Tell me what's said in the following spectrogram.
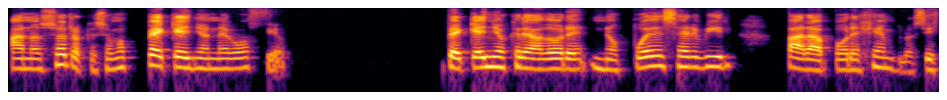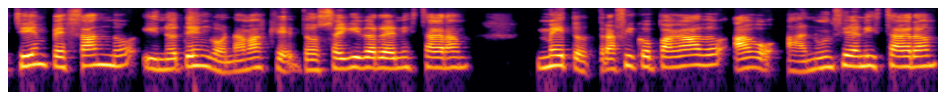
a nosotros que somos pequeños negocios, pequeños creadores, nos puede servir para, por ejemplo, si estoy empezando y no tengo nada más que dos seguidores en Instagram, meto tráfico pagado, hago anuncios en Instagram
